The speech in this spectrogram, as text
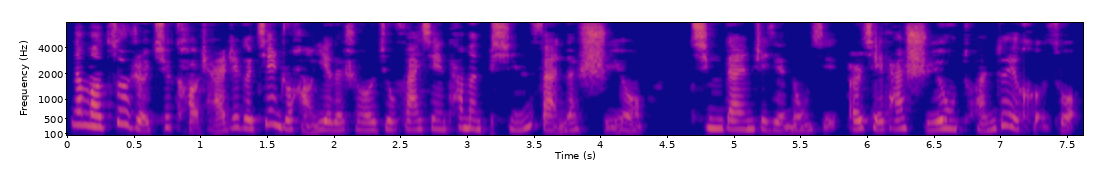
那么作者去考察这个建筑行业的时候，就发现他们频繁的使用清单这件东西，而且他使用团队合作，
